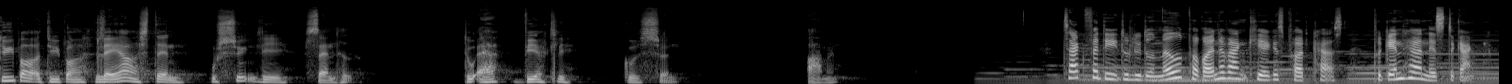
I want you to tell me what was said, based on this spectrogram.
dybere og dybere lærer os den usynlige sandhed. Du er virkelig Guds søn. Amen. Tak fordi du lyttede med på Rønnevang Kirkes podcast. På genhør næste gang.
